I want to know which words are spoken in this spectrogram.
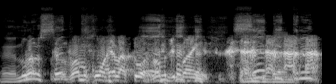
É, número vamos, vamos com o relator, vamos de Banhes. 130,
